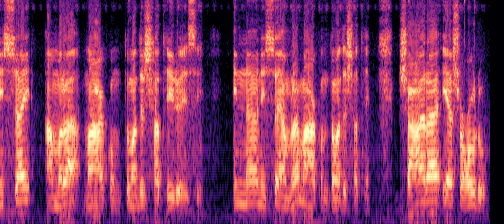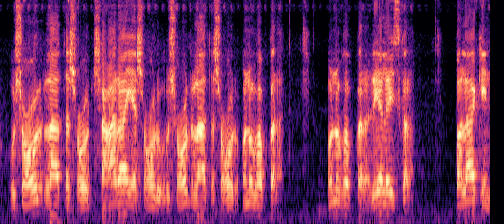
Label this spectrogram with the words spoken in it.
নিশ্চয় আমরা মাআকুম, তোমাদের সাথেই রয়েছি। ইন্না নিশ্চয় আমরা মাআকুম, তোমাদের সাথে। শাহারা ইয়া শহরু ও শহর লা তাশউর শাহারা ইয়া শহরু ও শহর তাশউর, অনুভব করা। অনুভব করা রিয়েলাইজ করা। ওয়ালাকিন,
